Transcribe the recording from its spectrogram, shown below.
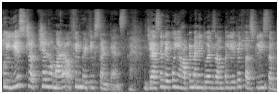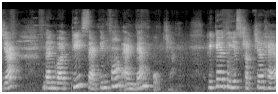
तो ये स्ट्रक्चर हमारा अफर्मेटिव सेंटेंस का है। जैसे देखो, यहाँ पे मैंने दो एग्जांपल लिए थे फर्स्टली सब्जेक्ट देन वर्ब की second form and then object ठीक है? तो ये स्ट्रक्चर है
